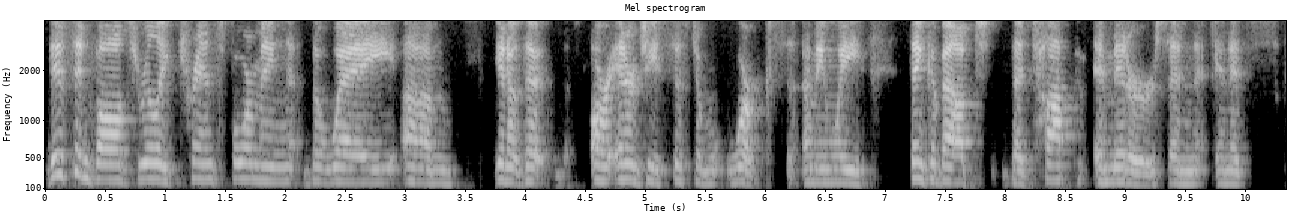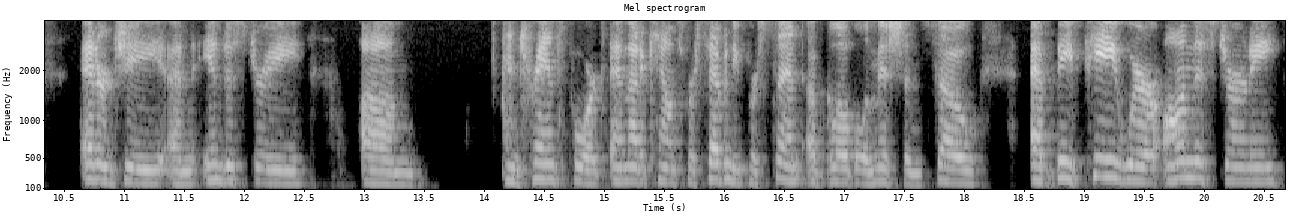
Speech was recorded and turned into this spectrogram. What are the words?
this involves really transforming the way um, you know that our energy system works. I mean, we think about the top emitters and and its energy and industry um, and transport, and that accounts for 70% of global emissions. So at BP, we're on this journey.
